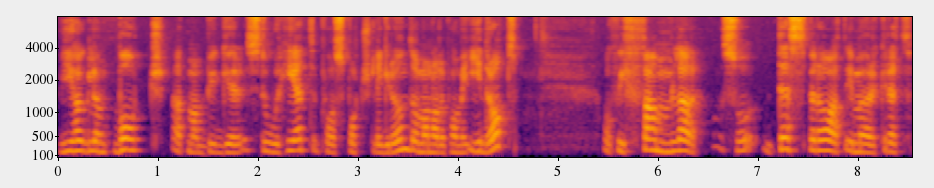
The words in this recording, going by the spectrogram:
Vi har glömt bort att man bygger storhet på sportslig grund om man håller på med idrott. Och vi famlar så desperat i mörkret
